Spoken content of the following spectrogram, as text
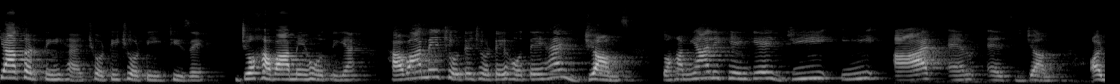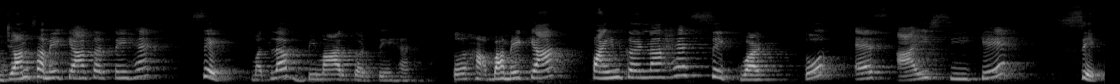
क्या करती हैं छोटी छोटी चीज़ें जो हवा में होती हैं? हवा में छोटे छोटे होते हैं जम्स तो हम यहाँ लिखेंगे G E R M S germs और जम्स हमें क्या करते हैं? सिक मतलब बीमार करते हैं। तो हम हमें क्या फाइंड करना है? सिक वर्ड तो S I C K sick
